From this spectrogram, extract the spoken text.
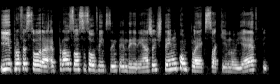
E, professora, é, para os nossos ouvintes entenderem, a gente tem um complexo aqui no IF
